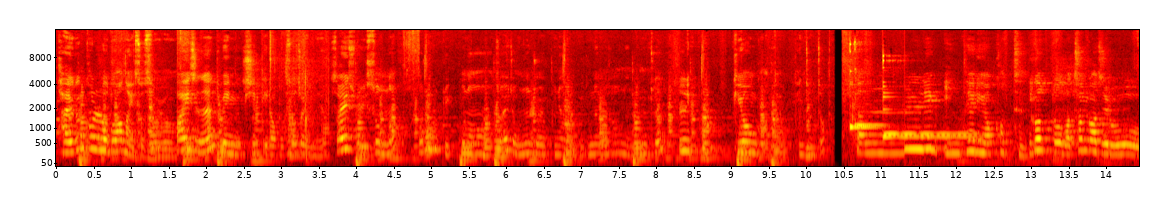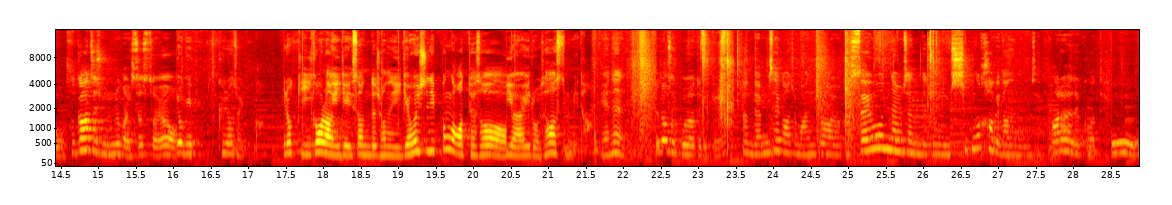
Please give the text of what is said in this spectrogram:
밝은 컬러도 하나 있었어요. 사이즈는 260이라고 써져 있네요. 사이즈도 있었나? 다른 것도 있구나. 사이즈 없는 줄 알고 그냥 있는 거 샀는데. 아무튼 슬리퍼. 귀여운 것 같아요. 괜찮죠? 짠! 플립 인테리어 커튼. 이것도 마찬가지로 두 가지 종류가 있었어요. 여기 그려져 있다. 이렇게 이거랑 이게 있었는데 저는 이게 훨씬 이쁜 것 같아서 이 아이로 사왔습니다. 얘는 뜯어서 보여드릴게요. 일단 냄새가 좀 안 좋아요. 그 새우옷 냄새인데 좀 심각하게 나는 냄새. 빨아야 될 것 같아요. 오.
